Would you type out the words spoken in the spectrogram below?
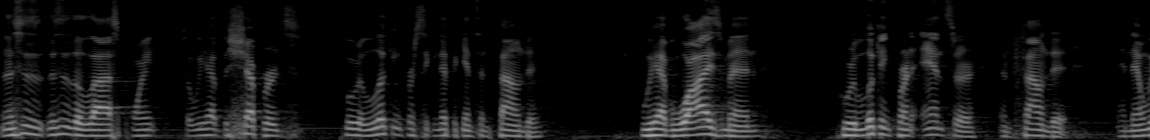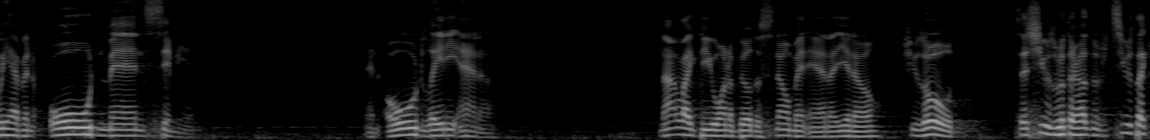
And this is, this is the last point. So we have the shepherds who are looking for significance and found it. We have wise men who are looking for an answer and found it. And then we have an old man, Simeon, an old lady, Anna. Not like, do you want to build a snowman, Anna? You know, she was old. Says she was with her husband. She was like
